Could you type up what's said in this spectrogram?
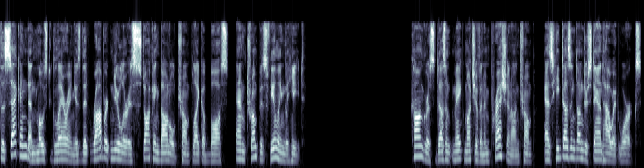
The second and most glaring is that Robert Mueller is stalking Donald Trump like a boss, and Trump is feeling the heat. Congress doesn't make much of an impression on Trump, as he doesn't understand how it works.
